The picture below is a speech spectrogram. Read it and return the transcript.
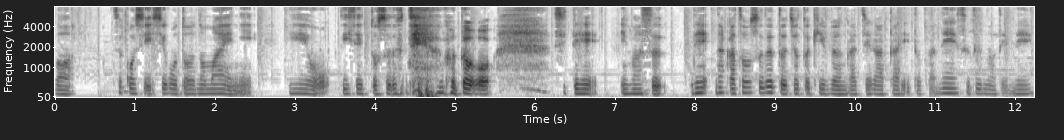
は少し仕事の前に家をリセットするっていうことをしています。で、なんかそうするとちょっと気分が違ったりとかね、するのでね。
